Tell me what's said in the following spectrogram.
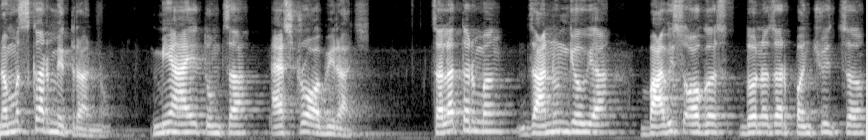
नमस्कार मित्रांनो मी आहे तुमचा ॲस्ट्रो अभिराज चला तर मग जाणून घेऊया बावीस ऑगस्ट दोन हजार पंचवीसचं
